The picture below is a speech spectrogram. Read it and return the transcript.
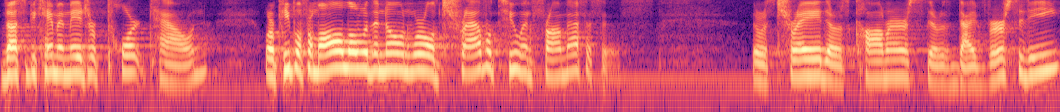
Thus, it became a major port town where people from all over the known world traveled to and from Ephesus. There was trade, there was commerce, there was diversity,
